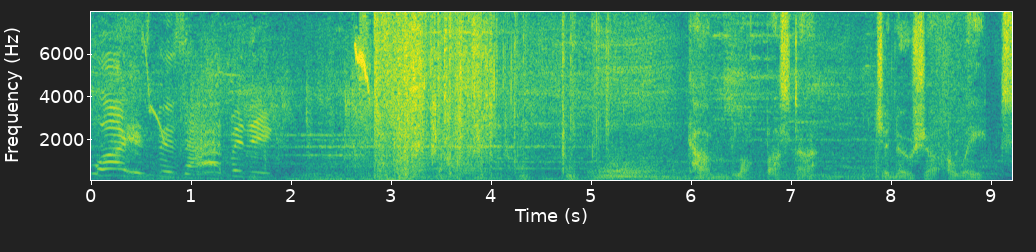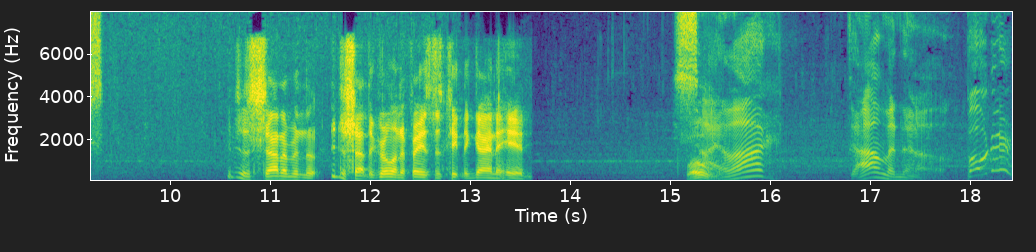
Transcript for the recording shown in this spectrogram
Why is this happening? Come, Blockbuster. Genosha awaits. He just shot him in the. He just shot the girl in the face. Just kicked the guy in the head. Whoa. Psylocke? Domino? Boner?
